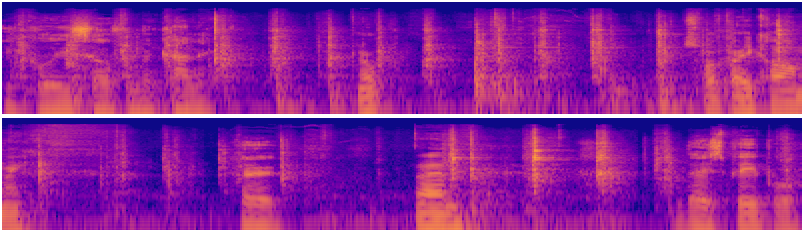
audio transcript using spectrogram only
You call yourself a mechanic. Nope. That's what they call me. Who? Then, Those people.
